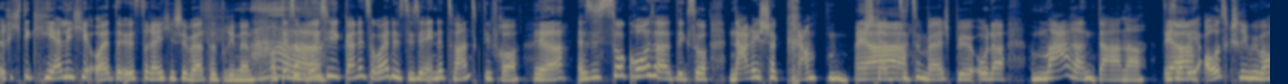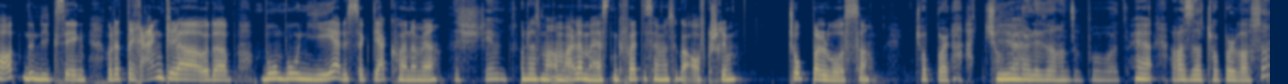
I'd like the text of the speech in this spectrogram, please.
richtig herrliche alte österreichische Wörter drinnen. Und das, obwohl sie gar nicht so alt ist, die ist ja Ende 20, die Frau. Ja. Es ist so großartig, so narischer Krampen Ja. schreibt sie zum Beispiel. Oder Marandana. Das Ja. habe ich ausgeschrieben überhaupt noch nie gesehen. Oder Drangler oder Bonbonniere, das sagt ja keiner mehr. Das stimmt. Und was mir am allermeisten gefällt, das haben wir sogar aufgeschrieben. Chopperlwasser. Chopperl. Ah, Chopperl Ja. ist auch ein super Wort. Ja. Aber was ist ein Chopperlwasser?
